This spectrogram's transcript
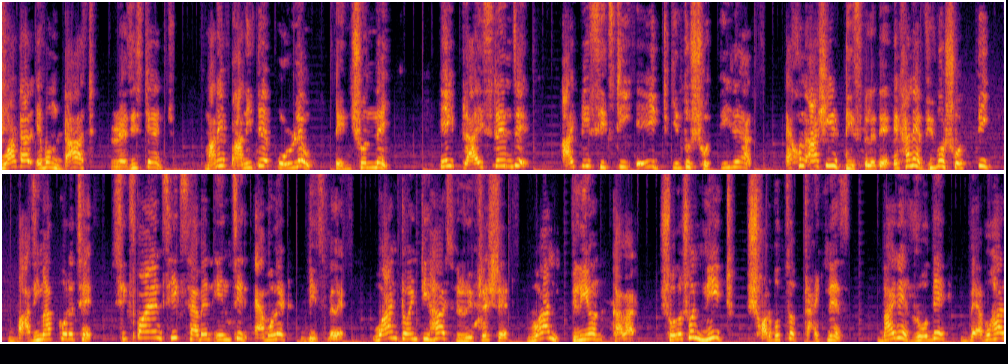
ওয়াটার এবং ডাস্ট রেজিস্ট্যান্ট। মানে পানিতে পড়লেও টেনশন নেই। এই প্রাইস রেঞ্জে আইপি সিক্সটি এইট কিন্তু সত্যিই রেয়ার এখন আসি ডিসপ্লেতে। এখানে ভিভো সত্যি বাজিমাত করেছে সিক্স পয়েন্ট সিক্স সেভেন ইঞ্চির AMOLED display. One twenty hertz refresh rate one billion colour ষোলোশো নিট সর্বোচ্চ ব্রাইটনেস বাইরে রোদে ব্যবহার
